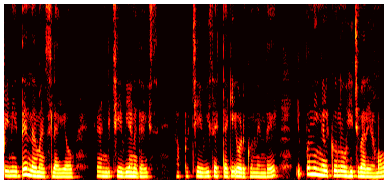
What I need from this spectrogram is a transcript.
പിന്നെ ഇതെന്താ മനസ്സിലായോ? രണ്ട് ചെവിയാണ് ഗൈസ് അപ്പോൾ ചെവി സെറ്റാക്കി കൊടുക്കുന്നുണ്ട്. ഇപ്പം നിങ്ങൾക്കൊന്ന് ഊഹിച്ച് പറയാമോ?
